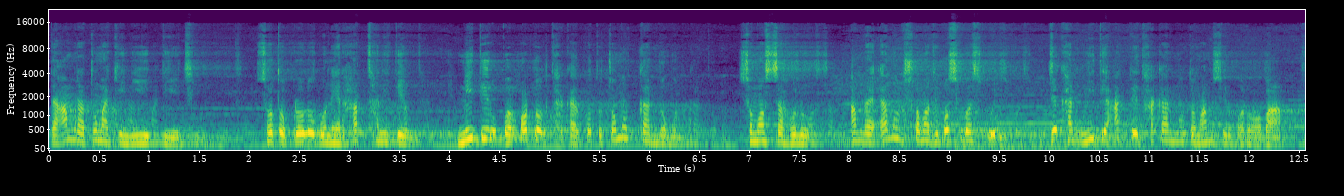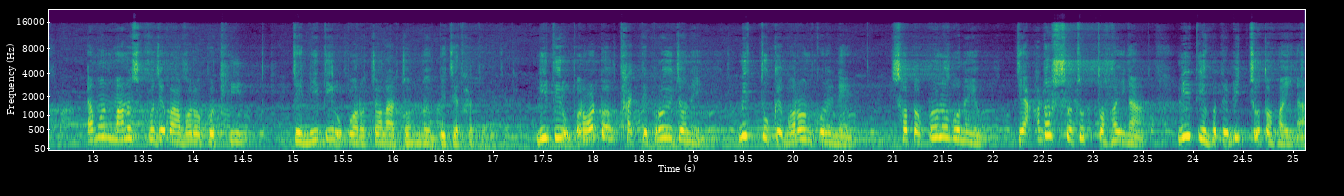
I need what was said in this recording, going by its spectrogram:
তা আমরা তোমাকে নিয়োগ দিয়েছি। শত প্রলোভনের হাতছানিতেও নীতির উপর অটল থাকার কত চমৎকার নমুনা। সমস্যা হলো, আমরা এমন সমাজে বসবাস করি যেখানে নীতি আঁকড়ে থাকার মতো মানুষের বড় অভাব। এমন মানুষ খুঁজে পাওয়া বড় কঠিন যে নীতির উপর চলার জন্য বেঁচে থাকে। নীতির উপর অটল থাকতে প্রয়োজনে মৃত্যুকে বরণ করে নেয়। শত প্রলোভনেও যে আদর্শযুক্ত হয় না, নীতি হতে বিচ্যুত হয় না।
